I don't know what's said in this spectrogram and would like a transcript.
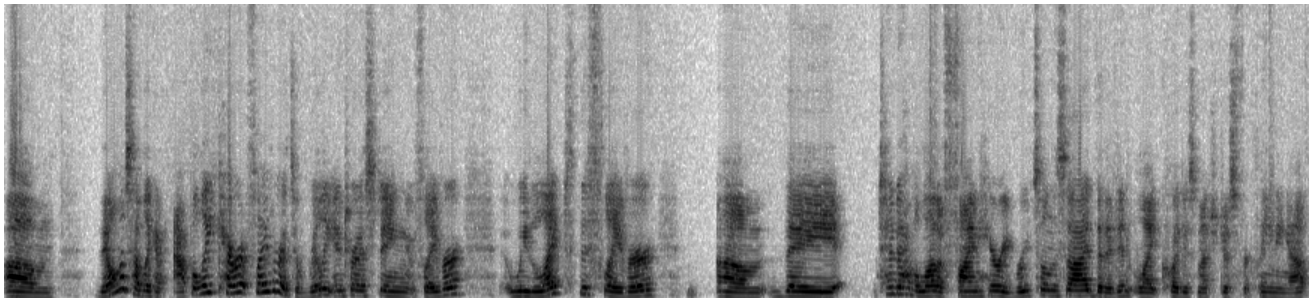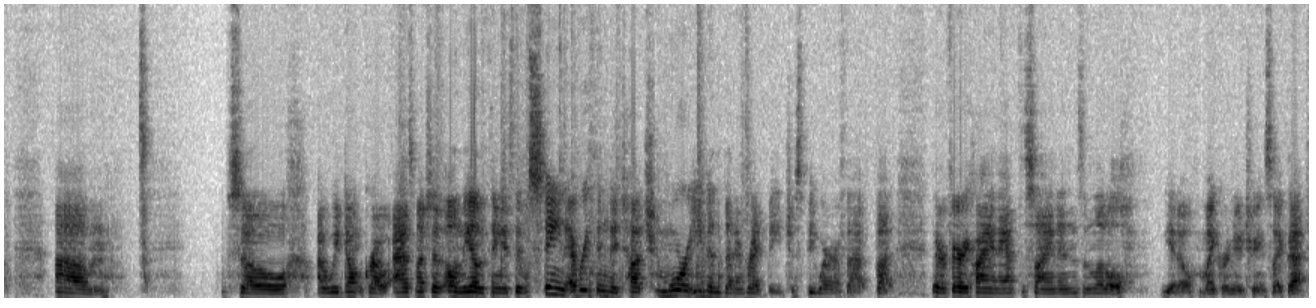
Um, they almost have like an appley carrot flavor. It's a really interesting flavor we liked the flavor. Um, they tend to have a lot of fine hairy roots on the side that I didn't like quite as much just for cleaning up. Um, so uh, we don't grow as much as, oh, and the other thing is they will stain everything they touch more even than a red beet, just beware of that. But they're very high in anthocyanins and little, you know, micronutrients like that.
